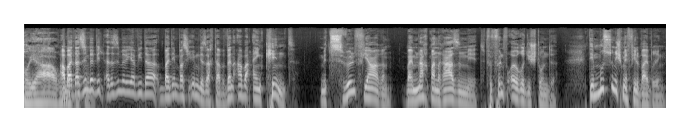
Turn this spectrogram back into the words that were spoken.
Oh ja, 100%. Aber da sind, wir, wi- da sind wir ja wieder bei dem, was ich eben gesagt habe. Wenn aber ein Kind mit zwölf Jahren beim Nachbarn Rasen mäht, für 5 Euro die Stunde, dem musst du nicht mehr viel beibringen.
